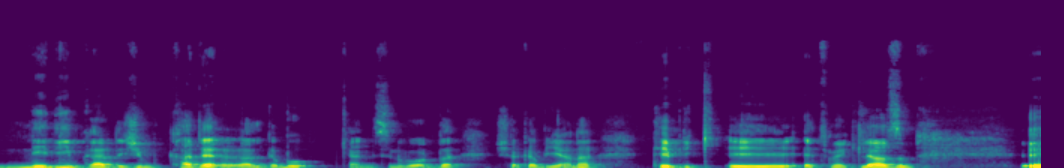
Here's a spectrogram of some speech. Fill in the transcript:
Ne diyeyim kardeşim kader herhalde bu. Kendisini bu arada şaka bir yana tebrik e, etmek lazım. E,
